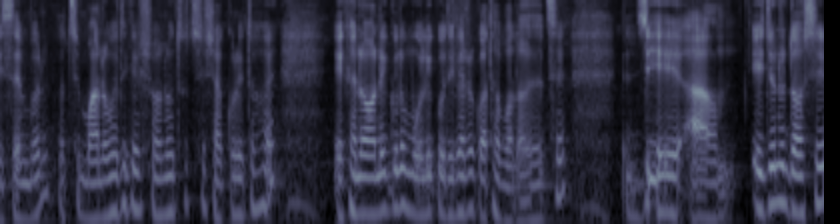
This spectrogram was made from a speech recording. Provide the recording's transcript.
ডিসেম্বর হচ্ছে মানবাধিকার সনদ হচ্ছে স্বাক্ষরিত হয়। এখানে অনেকগুলো মৌলিক অধিকারের কথা বলা হয়েছে যে এই জন্য দশই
